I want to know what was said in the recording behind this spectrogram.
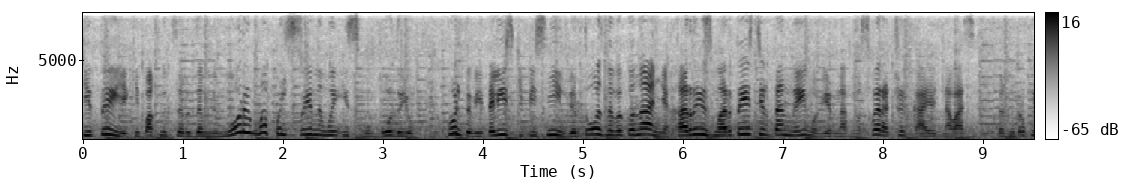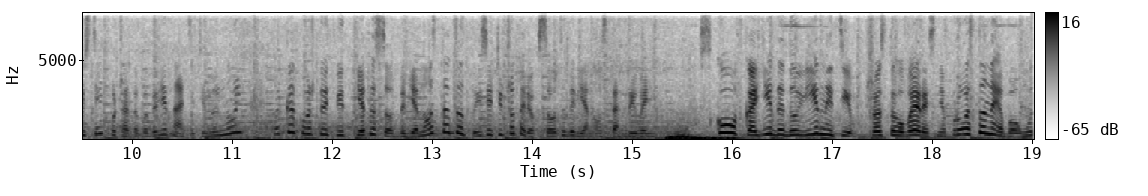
Хіти, які пахнуть Середземним морем, апельсинами і свободою. Культові італійські пісні, віртуозне виконання, харизма артистів та неймовірна атмосфера чекають на вас. Тож не пропустіть початок о 19.00. Квитки коштують від 590 до 1490 гривень. Сковка їде до Вінниці 6 вересня. Просто небо у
